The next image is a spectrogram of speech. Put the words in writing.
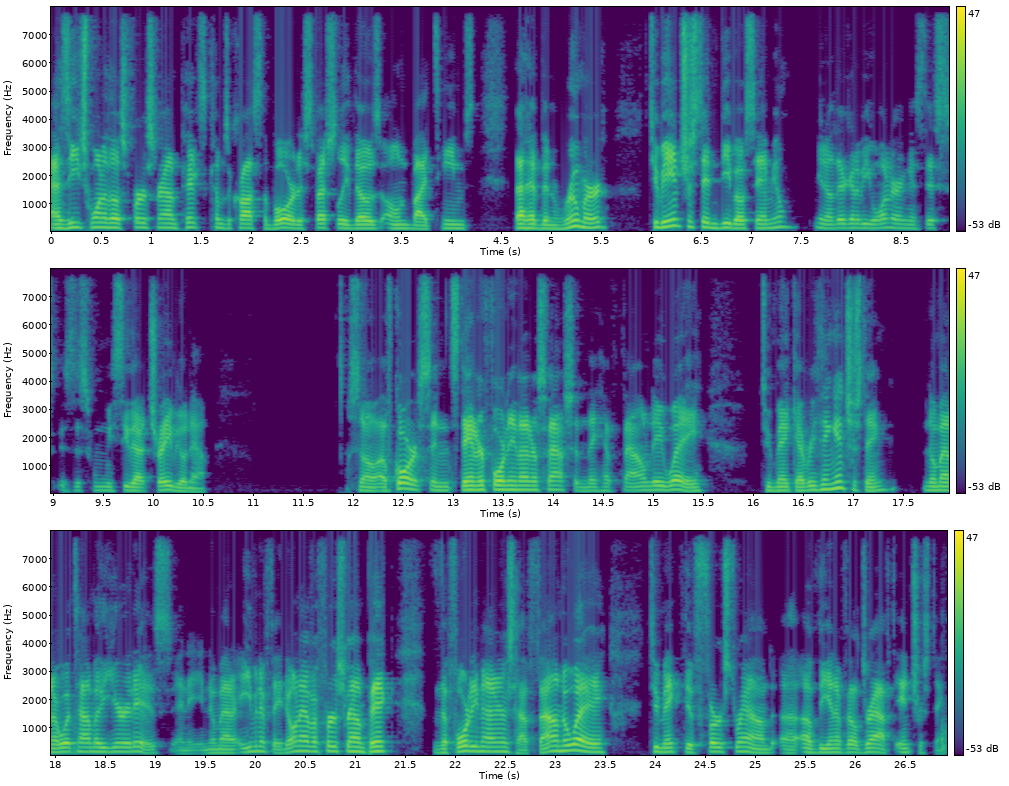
as each one of those first round picks comes across the board, especially those owned by teams that have been rumored to be interested in Deebo Samuel. You know, they're going to be wondering is this is this when we see that trade go down? So, of course, in standard 49ers fashion, they have found a way to make everything interesting no matter what time of the year it is. And no matter, even if they don't have a first round pick, the 49ers have found a way to make the first round uh, of the NFL draft interesting.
